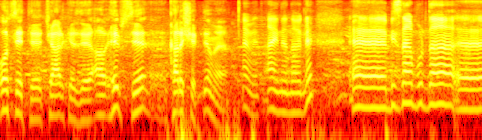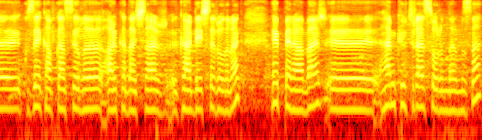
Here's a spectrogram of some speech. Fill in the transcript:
o seti, Çerkezi, hepsi karışık değil mi? Evet, aynen öyle. Ee, bizler burada e, Kuzey Kafkasyalı arkadaşlar, e, kardeşler olarak hep beraber e, hem kültürel sorunlarımıza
